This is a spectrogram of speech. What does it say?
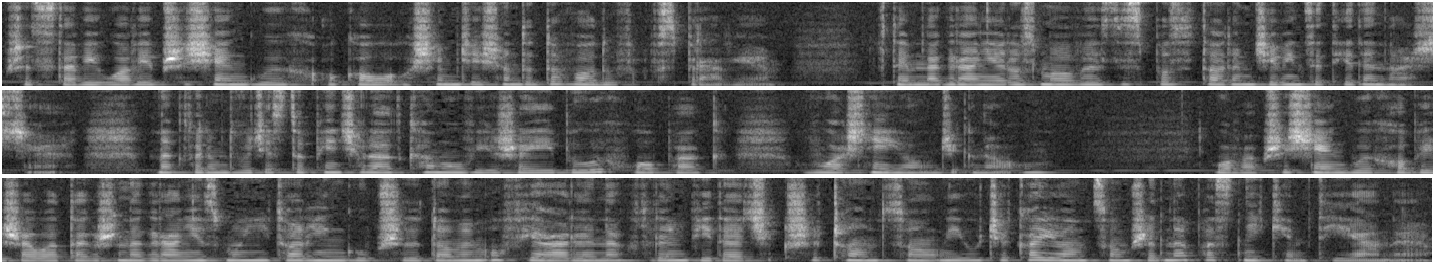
przedstawił ławie przysięgłych około 80 dowodów w sprawie w tym nagranie rozmowy z dyspozytorem 911, na którym 25-latka mówi, że jej były chłopak właśnie ją dźgnął. Ława przysięgłych obejrzała także nagranie z monitoringu przed domem ofiary, na którym widać krzyczącą i uciekającą przed napastnikiem Tianę.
